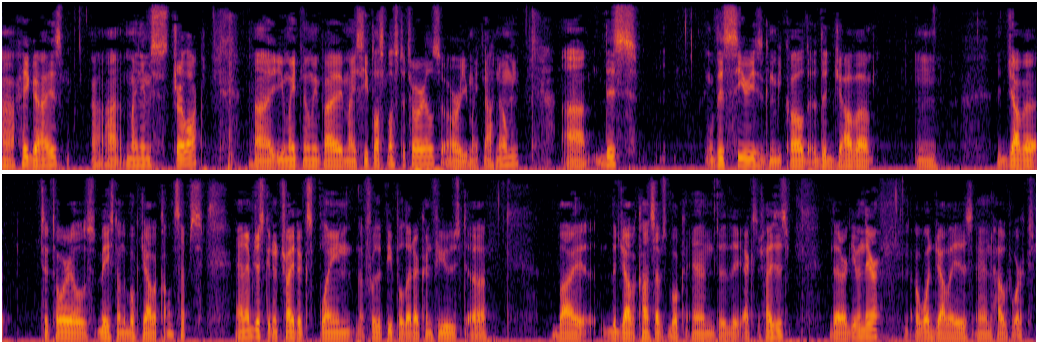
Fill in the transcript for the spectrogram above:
Uh, hey guys, uh, my name is Strelok. Uh, you might know me by my C++ tutorials, or you might not know me. Uh, this this series is going to be called the Java mm, Java tutorials based on the book Java Concepts, and I'm just going to try to explain for the people that are confused uh, by the Java Concepts book and the exercises that are given there uh, what Java is and how it works.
